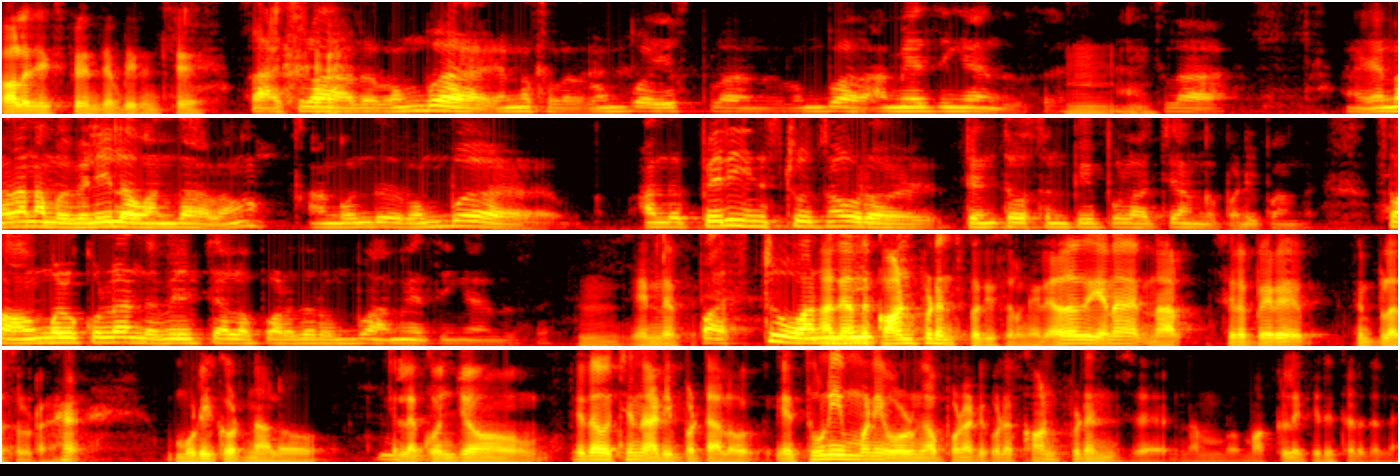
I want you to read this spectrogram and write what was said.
காலேஜ் எக்ஸ்பீரியன்ஸ் எப்படி இருந்துச்சு? ஸோ ஆக்சுவலாக அது ரொம்ப என்ன சொல்கிறது ரொம்ப யூஸ்ஃபுல்லாக இருந்தது. ரொம்ப அமேசிங்காக இருந்தது சார். ஆக்சுவலாக என்னதான் நம்ம வெளியில் வந்தாலும் அங்கே வந்து ரொம்ப அந்த பெரிய இன்ஸ்டியூட்னால் ஒரு டென் தௌசண்ட் பீப்புள் ஆச்சு அங்கே படிப்பாங்க. ஸோ அவங்களுக்குள்ள அந்த வீல் சேரில் போகிறது ரொம்ப அமேசிங்காக இருந்தது சார். என்ன? ஃபஸ்ட்டு ஒன் அந்த கான்ஃபிடன்ஸ் பற்றி சொல்லுங்க. அதாவது ஏன்னா நான் சில பேர் சிம்பிளாக சொல்கிறேன் முடி கொட்டினாலோ இல்லை கொஞ்சம் ஏதோ சின்ன அடிபட்டாலோ என் துணி மணி ஒழுங்காக போடாட்டி கூட கான்ஃபிடன்ஸ் நம்ம மக்களுக்கு இருக்கிறது இல்ல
